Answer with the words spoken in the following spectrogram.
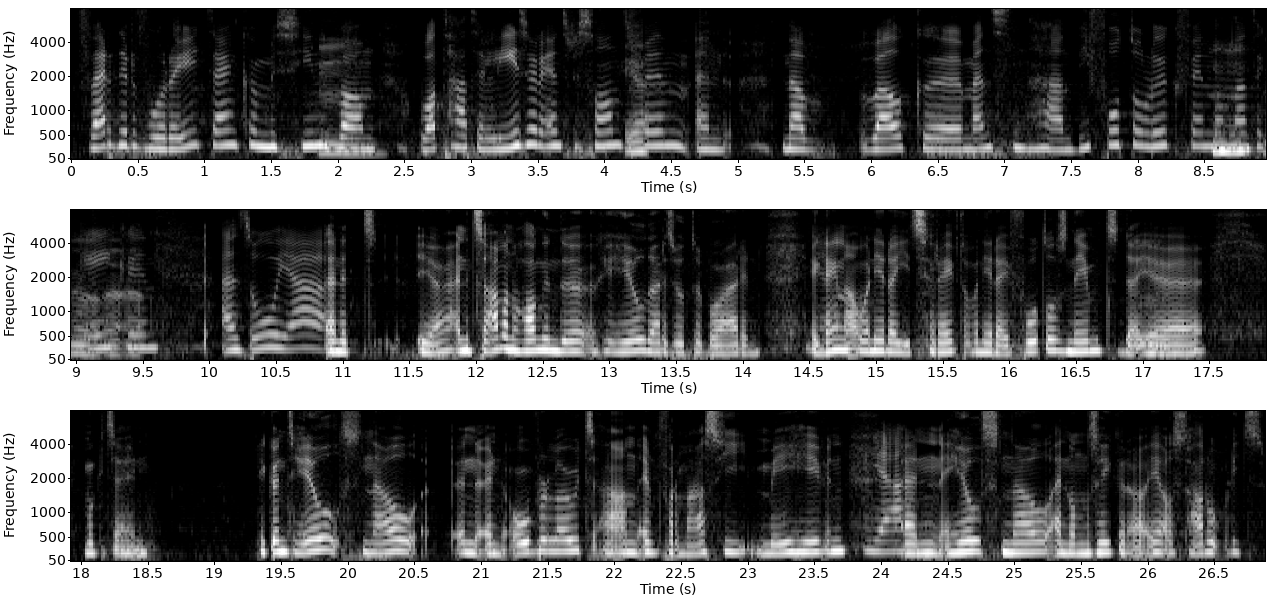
verder vooruit denken misschien Hmm. van wat gaat de lezer interessant Ja. vinden en naar welke mensen gaan die foto leuk vinden om Mhm. naar te Ja, ja, ja. kijken. En zo, ja. En het, ja, en het samenhangende geheel daar zo te bewaren. Ik Ja. denk dat wanneer dat je iets schrijft of wanneer dat je foto's neemt, dat je, hoe moet ik het zeggen, je kunt heel snel een, een overload aan informatie meegeven. ja. En heel snel, en dan zeker ja, als het gaat over iets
